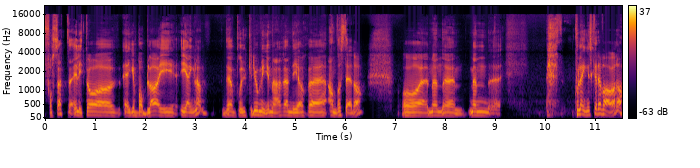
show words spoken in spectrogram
fortsatt ei lita egen boble i, i England. Der bruker de jo mye mer enn de gjør eh, andre steder. Og, eh, men, eh, men hvor lenge skal det vare, da?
